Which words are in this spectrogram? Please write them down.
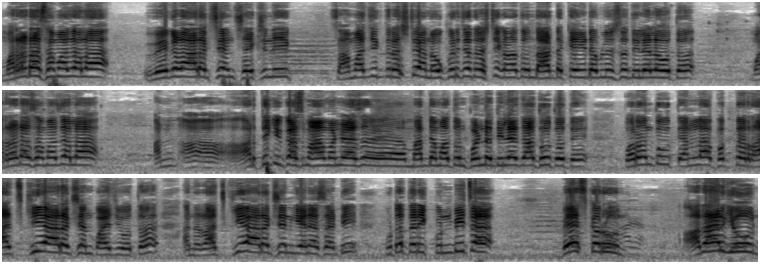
मराठा समाजाला वेगळं आरक्षण शैक्षणिक सामाजिक दृष्ट्या नोकरीच्या दृष्टिकोनातून दहा टक्के ई ईडब्ल्यूचं दिलेलं होतं. मराठा समाजाला अन- आर्थिक विकास महामंडळाच्या माध्यमातून फंड दिले जात होत होते. परंतु त्यांना फक्त राजकीय आरक्षण पाहिजे होतं आणि राजकीय आरक्षण घेण्यासाठी कुठंतरी कुणबीचा बेस करून आधार घेऊन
